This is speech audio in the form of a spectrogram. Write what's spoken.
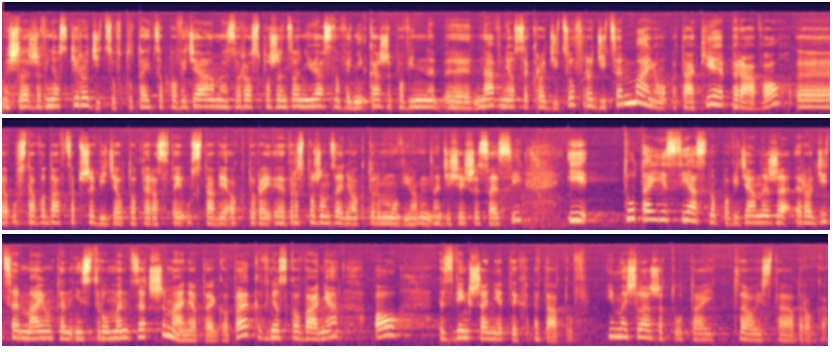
Myślę, że wnioski rodziców. Tutaj, co powiedziałam, z rozporządzenia jasno wynika, że powinny e, na wniosek rodziców, rodzice mają takie prawo. e, Ustawodawca przewidział to teraz w tej ustawie, o której, w rozporządzeniu, o którym mówiłam na dzisiejszej sesji. I tutaj jest jasno powiedziane, że rodzice mają ten instrument zatrzymania tego, tak? Wnioskowania o zwiększenie tych etatów. I myślę, że tutaj to jest ta droga.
